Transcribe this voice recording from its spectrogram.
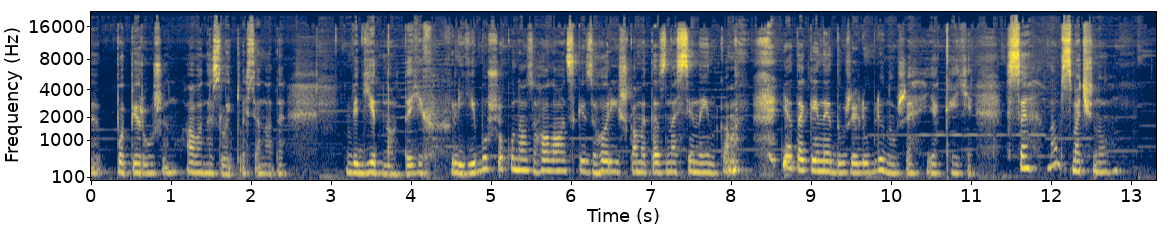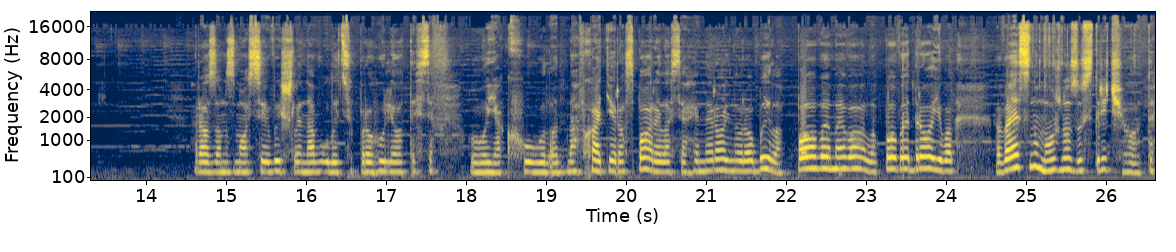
е, а вони злиплися. Треба від'єднати їх хлібушок у нас голландський з горішками та з насінинками. Я такий не дуже люблю, ну вже який є. Все, нам смачного. Разом з Мосею вийшли на вулицю прогулятися. Ой, як холодно. В хаті розпарилася, генеральну робила, повимивала, повидроювала. Весну можна зустрічати.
